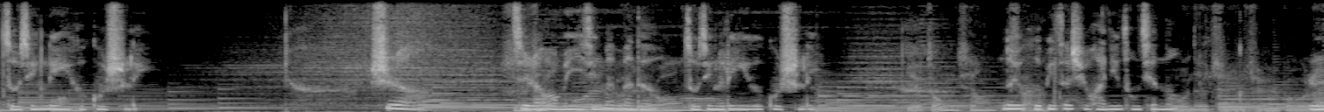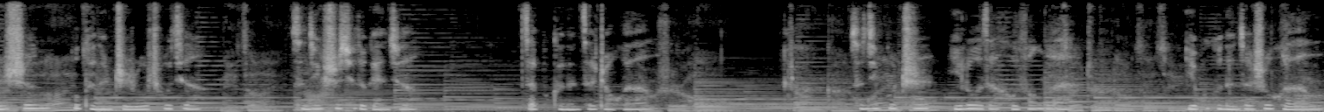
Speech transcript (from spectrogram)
走进另一个故事里。是啊，既然我们已经慢慢地走进了另一个故事里，那又何必再去怀念从前呢？人生不可能只如初见，曾经失去的感觉，再不可能再找回来了。曾经不知遗落在何方的爱，也不可能再收回来了。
